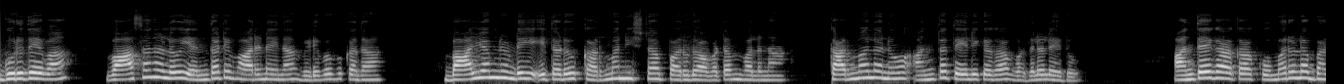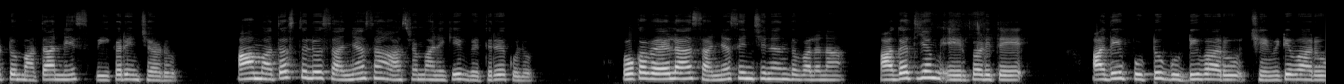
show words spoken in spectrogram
గురుదేవ వాసనలు ఎంతటి వారినైనా విడవవు కదా. బాల్యం నుండి ఇతడు కర్మనిష్ట పరుడు అవటం వలన కర్మలను అంత తేలికగా వదలలేదు. అంతేగాక కుమరుల భట్టు మతాన్ని స్వీకరించాడు. ఆ మతస్థులు సన్యాస ఆశ్రమానికి వ్యతిరేకులు. ఒకవేళ సన్యసించినందువలన అగత్యం ఏర్పడితే అది పుట్టు గుడ్డివారు చెమిటివారు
